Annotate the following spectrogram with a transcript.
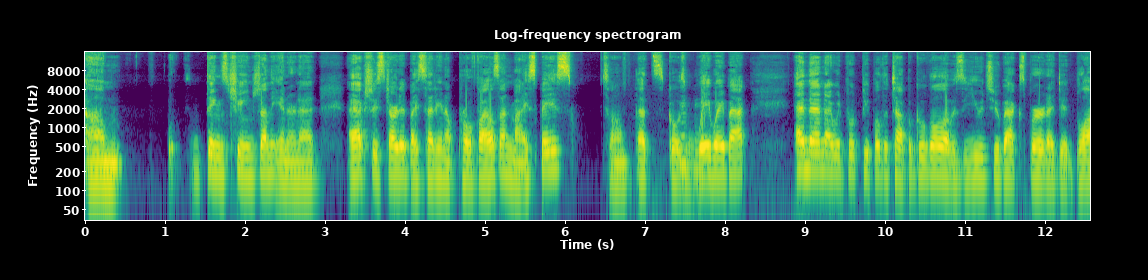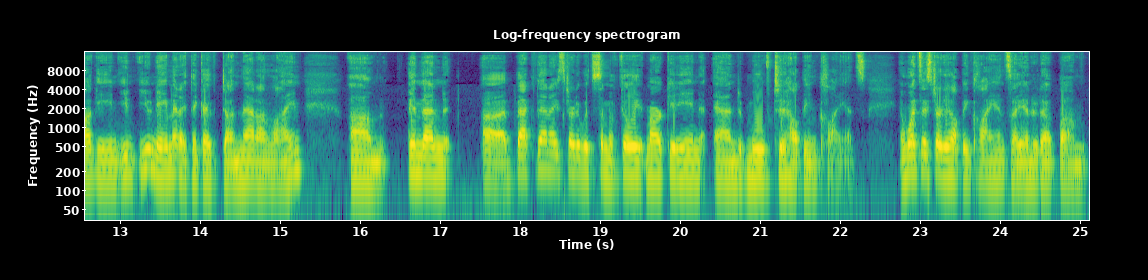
um, things changed on the internet. I actually started by setting up profiles on MySpace. So that goes mm-hmm. way, way back. And then I would put people at the top of Google. I was a YouTube expert. I did blogging. You, you name it. I think I've done that online. Um, and then uh, back then I started with some affiliate marketing and moved to helping clients. And once I started helping clients, I ended up um,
